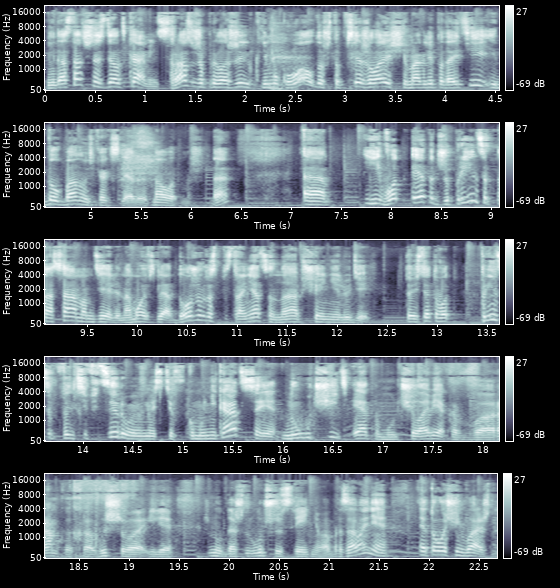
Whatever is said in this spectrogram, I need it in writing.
недостаточно сделать камень, сразу же приложи к нему кувалду, чтобы все желающие могли подойти и долбануть как следует на отмышь, да? И вот этот же принцип на самом деле, на мой взгляд, должен распространяться на общение людей. То есть это вот принцип фальсифицируемости в коммуникации, научить этому человека в рамках высшего или, ну, даже лучше среднего образования, это очень важно.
